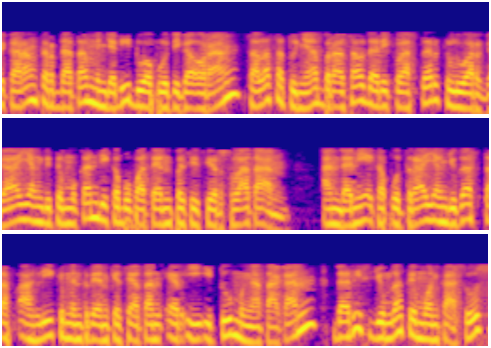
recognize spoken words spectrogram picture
sekarang terdata menjadi 23 orang, salah satunya berasal dari klaster keluarga yang ditemukan di Kabupaten Pesisir Selatan. Andani Eka Putra yang juga staf ahli Kementerian Kesehatan RI itu mengatakan dari sejumlah temuan kasus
